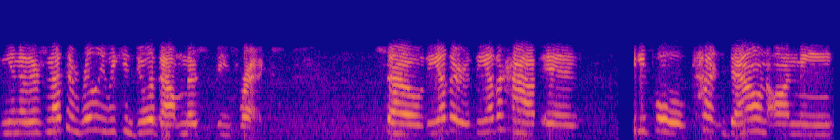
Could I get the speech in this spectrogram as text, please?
you know, there's nothing really we can do about most of these wrecks. So the other the other half is people cut down on me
